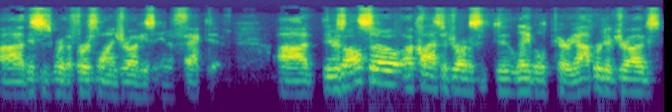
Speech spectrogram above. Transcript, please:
Uh, this is where the first line drug is ineffective. Uh, there's also a class of drugs labeled perioperative drugs,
